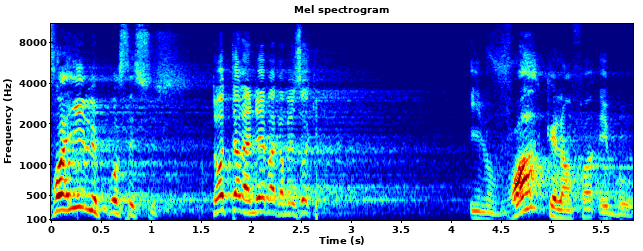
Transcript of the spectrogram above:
Voyez le processus. Ils voient que l'enfant est beau.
